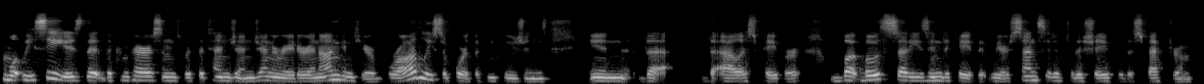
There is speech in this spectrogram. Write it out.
what we see is that the comparisons with the TennGen generator and Angantyr broadly support the conclusions in the the Alice paper, but both studies indicate that we are sensitive to the shape of the spectrum.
